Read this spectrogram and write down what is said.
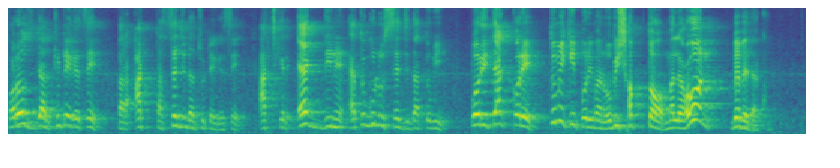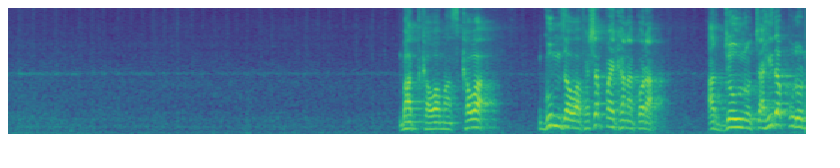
ফরজ যার ছুটে গেছে, তার আটটা সেজদা ছুটে গেছে। আজকের একদিনে এতগুলো সেজদা তুমি পরিত্যাগ করে তুমি কি পরিমাণ অভিশপ্ত মালউন ভেবে দেখো। ভাত খাওয়া, মাছ খাওয়া গুম যাওয়া, ফেসাব পায়খানা করা আর যৌন চাহিদা পূরণ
